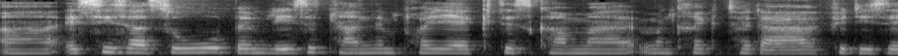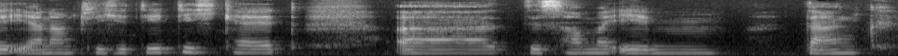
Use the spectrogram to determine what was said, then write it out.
Äh, es ist auch so beim Lesetandem-Projekt, das kann man, man kriegt halt auch für diese ehrenamtliche Tätigkeit, äh, das haben wir eben dank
